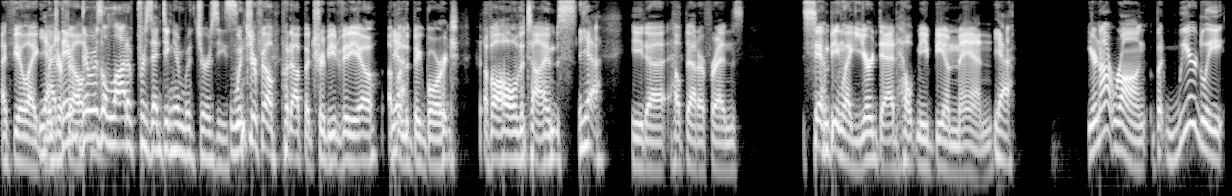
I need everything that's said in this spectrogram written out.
I feel like Yeah, they- Winterfell there was a lot of presenting him with jerseys. Winterfell put up a tribute video up Yeah. on the big board of all the times yeah, he'd uh, helped out our friends. Sam being like, "Your dad helped me be a man." yeah. You're not wrong, but weirdly,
